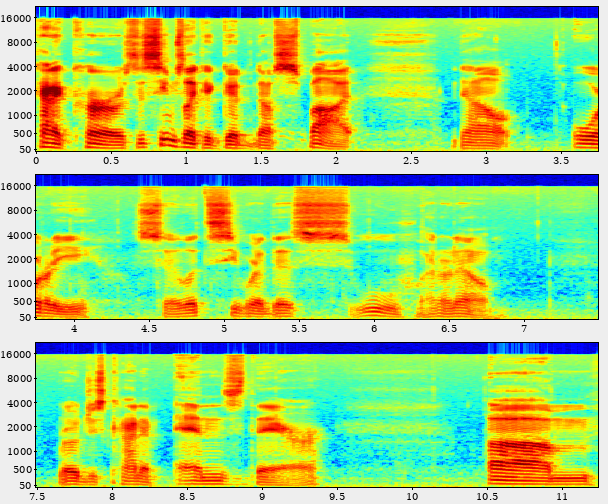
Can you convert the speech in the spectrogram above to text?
Kind of curves. This seems like a good enough spot. Now, Ori. So let's see where this. Ooh, I don't know. Road just kind of ends there. Um.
